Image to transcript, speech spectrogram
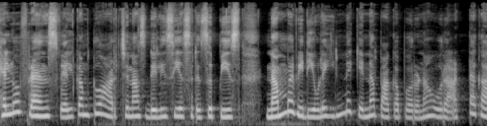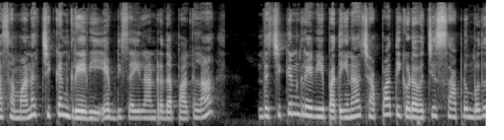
Hello friends welcome to Archana's delicious recipes நம்ம வீடியோவில் இன்றைக்கி என்ன பார்க்க போகிறோன்னா ஒரு அட்டகாசமான சிக்கன் கிரேவி எப்படி செய்யலான்றதை பார்க்கலாம். இந்த சிக்கன் கிரேவியை பார்த்தீங்கன்னா சப்பாத்தி கூட வச்சு சாப்பிடும்போது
